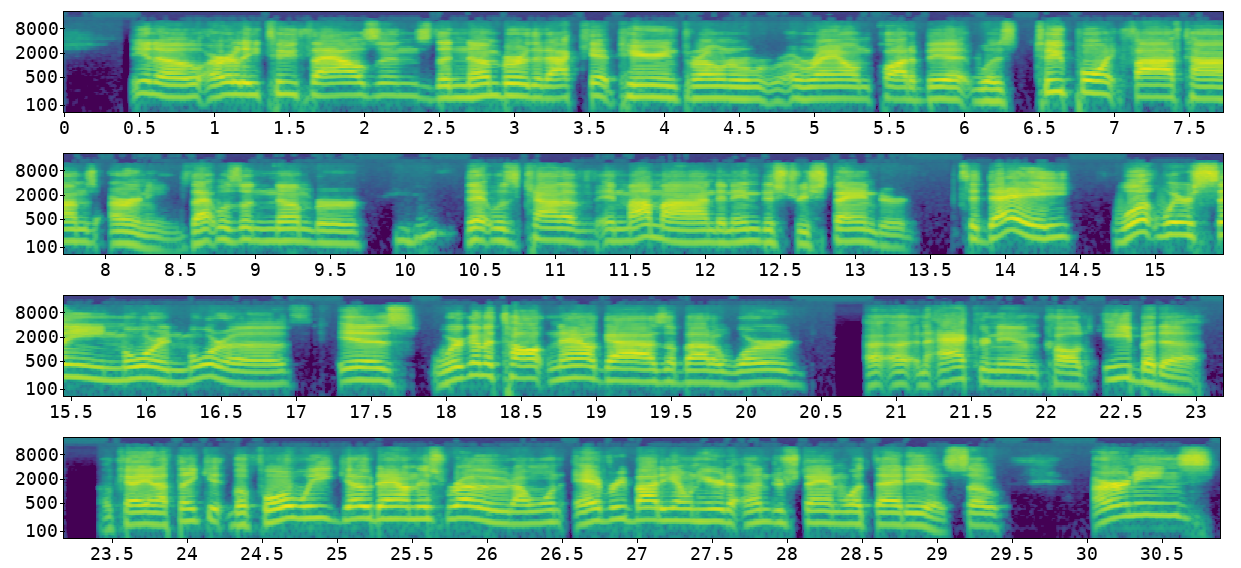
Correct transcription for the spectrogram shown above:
you know, early 2000s, the number that I kept hearing thrown around quite a bit was 2.5 times earnings. That was a number Mhm. that was kind of, in my mind, an industry standard. Today, what we're seeing more and more of is we're going to talk now, guys, about a word uh, an acronym called EBITDA. Okay. And I think it before we go down this road, I want everybody on here to understand what that is. So earnings,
